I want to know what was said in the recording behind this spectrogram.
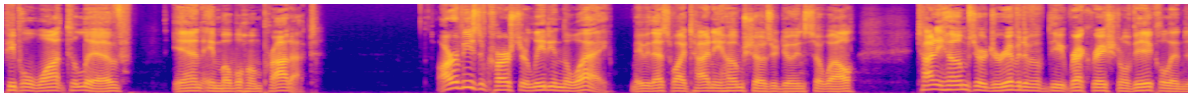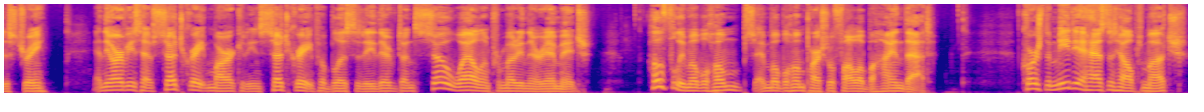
people want to live in a mobile home product. RVs, of course, are leading the way. Maybe that's why tiny home shows are doing so well. Tiny homes are a derivative of the recreational vehicle industry, and the RVs have such great marketing, such great publicity. They've done so well in promoting their image. Hopefully, mobile homes and mobile home parks will follow behind that. Of course, the media hasn't helped much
